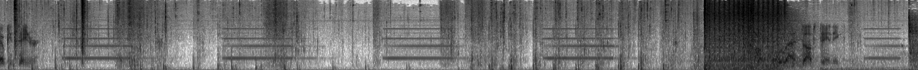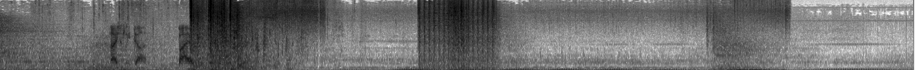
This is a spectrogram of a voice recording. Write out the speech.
biocontainer. Nicely done. Biocontainer.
